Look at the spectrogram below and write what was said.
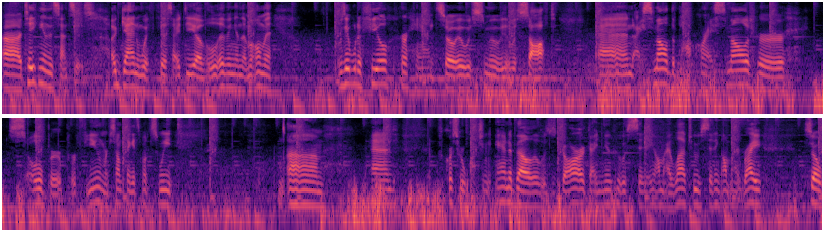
uh, taking in the senses, again, with this idea of living in the moment, I was able to feel her hand. So, it was smooth, it was soft, and I smelled the popcorn. I smelled her soap or perfume or something. It smelled sweet. Um, and course, we were watching Annabelle. It was dark. I knew who was sitting on my left, who was sitting on my right. So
